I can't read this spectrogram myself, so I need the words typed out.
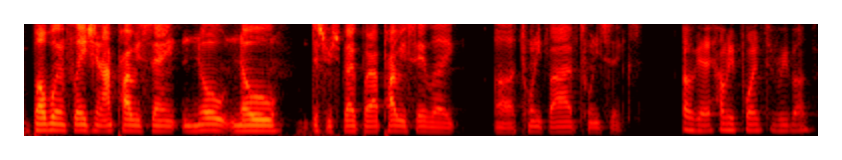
bubble inflation. I'm probably saying no, no disrespect, but I'd probably say like uh 25, 26. Okay, how many points and rebounds?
